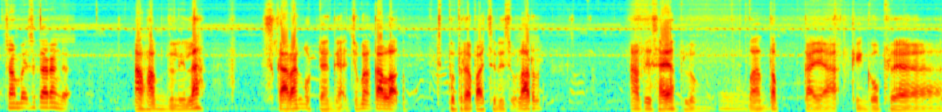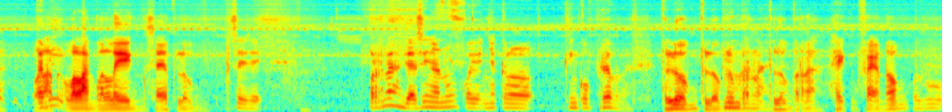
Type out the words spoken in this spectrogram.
Sampai sekarang nggak? alhamdulillah sekarang udah nggak. Cuma kalau beberapa jenis ular hati saya belum Hmm. mantep kayak king cobra Tapi- welang weling saya belum. Sik, sik. Pernah nggak sih nganu koyo nyekel king cobra pernah? Belum belum Belum pernah, pernah. belum pernah hack venom Oh,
